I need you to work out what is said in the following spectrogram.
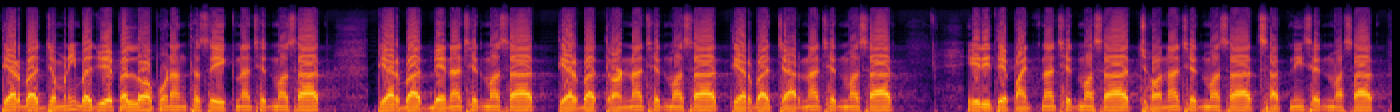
ત્યારબાદ જમણી બાજુએ પહેલો અપૂર્ણાંક થશે એકના છેદમાં સાત, ત્યારબાદ બેના છેદમાં સાત, ત્યારબાદ ત્રણના છેદમાં સાત, ત્યારબાદ ચારના છેદમાં સાત, એ રીતે પાંચના છેદમાં સાત, છના છેદમાં સાત, સાતની છેદમાં સાત,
